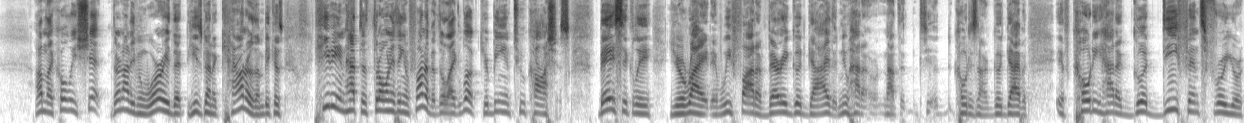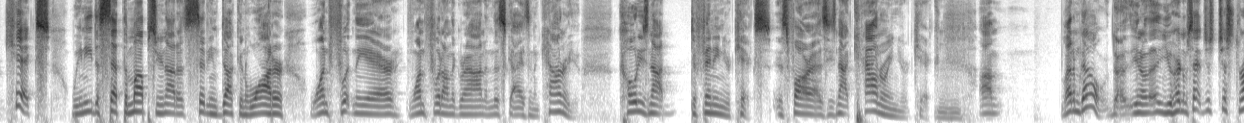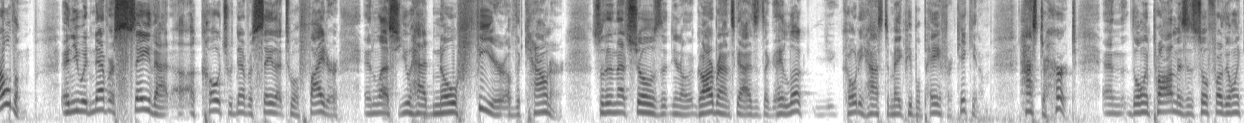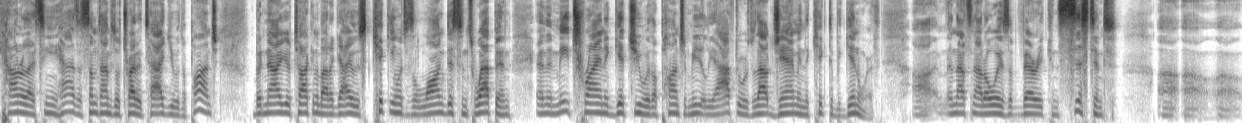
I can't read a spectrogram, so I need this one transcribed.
I'm like, holy shit. They're not even worried that he's going to counter them because he didn't have to throw anything in front of it. They're like, look, you're being too cautious. Basically, you're right. If we fought a very good guy that knew how to, not that Cody's not a good guy, but if Cody had a good defense for your kicks, we need to set them up so you're not a sitting duck in water, one foot in the air, one foot on the ground, and this guy's going to counter you. Cody's not defending your kicks as far as he's not countering your kick. Mm-hmm. Um, let him go. You know, you heard him say, just just throw them. And you would never say that. A coach would never say that to a fighter unless you had no fear of the counter. So then that shows that, you know, Garbrandt's guys, it's like, hey, look, Cody has to make people pay for kicking him, has to hurt. And the only problem is, is so far the only counter that I see he has is sometimes he'll try to tag you with a punch, but now you're talking about a guy who's kicking, which is a long distance weapon, and then me trying to get you with a punch immediately afterwards without jamming the kick to begin with, uh, and that's not always a very consistent. Uh, uh, uh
